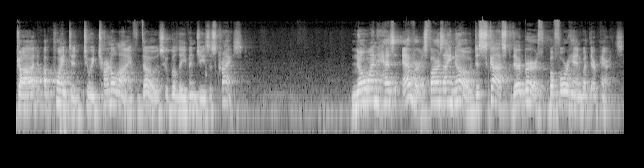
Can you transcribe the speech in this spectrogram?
God appointed to eternal life those who believe in Jesus Christ. No one has ever, as far as I know, discussed their birth beforehand with their parents.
